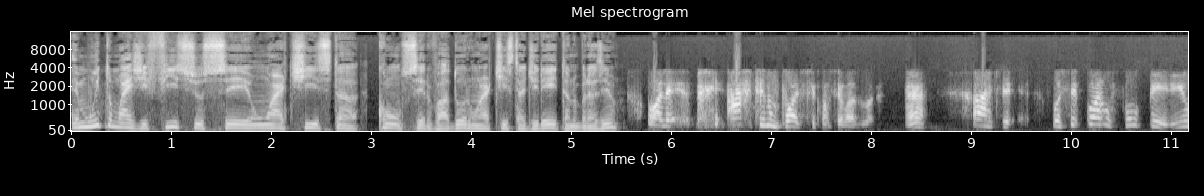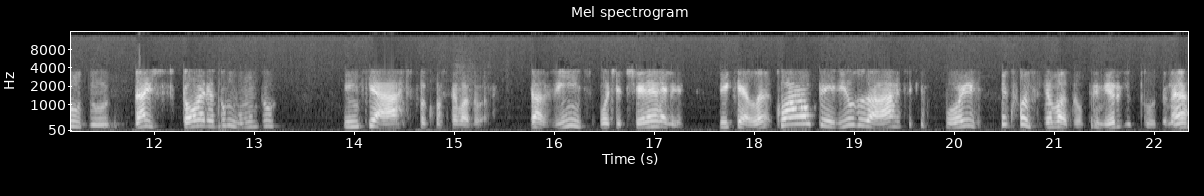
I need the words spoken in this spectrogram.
É muito mais difícil ser um artista conservador, um artista à direita no Brasil? Olha, arte não pode ser conservadora. Né? Arte, você, qual foi o período da história do mundo em que a arte foi conservadora? Da Vinci, Botticelli, Michelangelo, qual é o período da arte que foi conservador? Primeiro de tudo, né?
